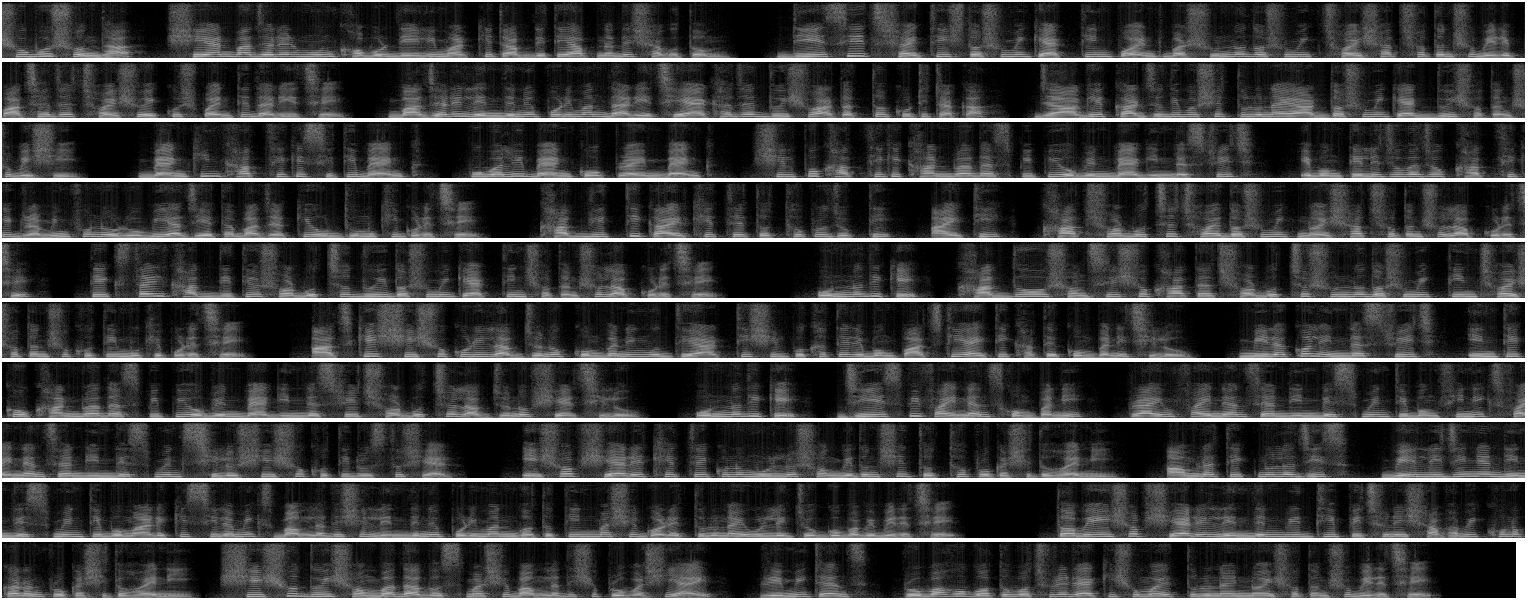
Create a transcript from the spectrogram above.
শুভ সন্ধ্যা। Share বাজারের মূল খবর ডেইলি মার্কেট আপডেটে আপনাদের স্বাগতম। ডিএসসিএইচ সাঁত্রিশ দশমিক এক তিন পয়েন্ট বা শূন্য দশমিক ছয় সাত শতাংশ বেড়ে পাঁচ হাজার ছয়শো একুশ পয়েন্টে দাঁড়িয়েছে। বাজারে লেনদেনের পরিমাণ দাঁড়িয়েছে এক হাজার দুইশো আটাত্তর কোটি টাকা, যা আগের কার্যদিবসের তুলনায় আট দশমিক এক দুই শতাংশ বেশি। ব্যাংকিং খাত থেকে সিটি ব্যাংক, পুবালি ব্যাংক ও প্রাইম ব্যাংক, শিল্প খাত থেকে Khan Brothers PP Woven Bag Industries এবং টেলিযোগাযোগ খাত থেকে গ্রামীণফোন ও রবি আজিয়েতা বাজারকে ঊর্ধ্বমুখী করেছে। খাতভিত্তিক আয়ের ক্ষেত্রে তথ্য প্রযুক্তি আইটি, খাত সর্বোচ্চ ছয় দশমিক নয় সাত শতাংশ লাভ করেছে। টেক্সটাইল খাত দ্বিতীয় সর্বোচ্চ দুই দশমিক এক তিন শতাংশ লাভ করেছে। অন্যদিকে, খাদ্য ও সংশ্লিষ্ট খাত আজ সর্বোচ্চ শূন্য দশমিক তিন ছয় শতাংশ ক্ষতি মুখে পড়েছে। আজকের শীর্ষ কুড়ি লাভজনক কোম্পানির মধ্যে আটটি শিল্প খাতের এবং পাঁচটি আইটি খাতের কোম্পানি ছিল। মিরাকল ইন্ডাস্ট্রিজ, ইন্টিক ও Khan Brothers PP Woven Bag Industries সর্বোচ্চ লাভজনক শেয়ার ছিল। অন্যদিকে GSP Finance company Prime Finance and Investment এবং ফিনিক্স ফাইন্যান্স অ্যান্ড ইনভেস্টমেন্ট ছিল শীর্ষ ক্ষতিগ্রস্ত শেয়ার এসব শেয়ারের ক্ষেত্রে কোনো মূল্য সংবেদনশীল তথ্য প্রকাশিত হয়নি। আমরা টেকনোলজিস বে লিজিং অ্যান্ড ইনভেস্টমেন্ট এবং আরেকি সিরামিক্স বাংলাদেশের লেনদেনের পরিমাণ গত তিন মাসের গড়ের তুলনায় উল্লেখযোগ্যভাবে বেড়েছে। তবে এইসব শেয়ারের লেনদেন বৃদ্ধির পেছনে স্বাভাবিক কোনো কারণ প্রকাশিত হয়নি। শীর্ষ দুই সংবাদ আগস্ট মাসে বাংলাদেশে প্রবাসী আয় রেমিট্যান্স প্রবাহ গত বছরের একই সময়ের তুলনায় নয় শতাংশ বেড়েছে।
